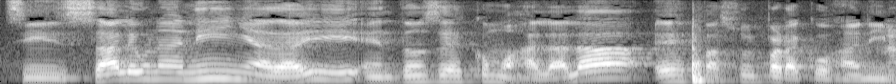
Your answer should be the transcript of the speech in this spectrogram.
Si sale una niña de ahí, entonces es como halalá, es pasul para kohanim.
